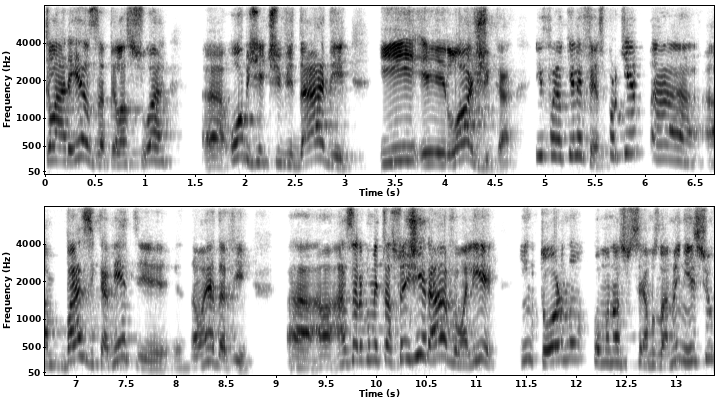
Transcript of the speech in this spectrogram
clareza, pela sua uh, objetividade e, e, lógica. E foi o que ele fez. Porque, uh, basicamente, não é, Davi? As argumentações giravam ali em torno, como nós dissemos lá no início,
